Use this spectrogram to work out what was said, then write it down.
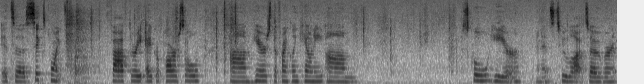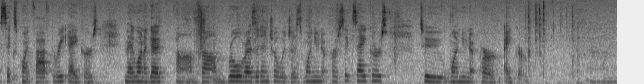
It's a 6.53 acre parcel. Um, Here's the Franklin County um, School here, and it's two lots over, and it's 6.53 acres. And they want to go um, from rural residential, which is one unit per six acres, to one unit per acre. Um,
